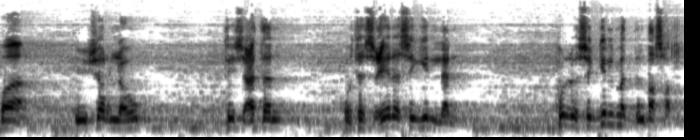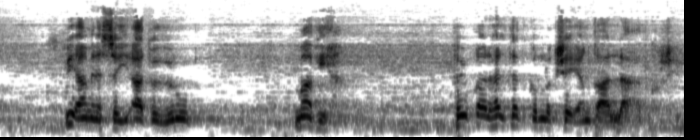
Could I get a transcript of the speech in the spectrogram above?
وينشر له تسعة وتسعين سجلا. كل سجل مد البصر. فيها من السيئات والذنوب ما فيها. فيقال هل تذكر لك شيئا؟ قال لا أذكر شيئا.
